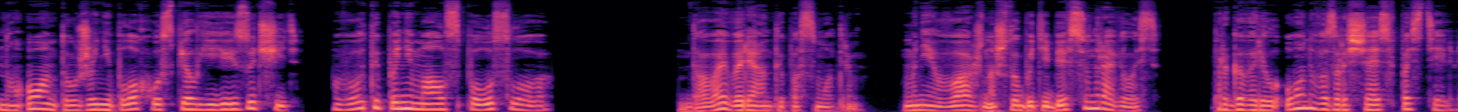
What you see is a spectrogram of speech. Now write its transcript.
Но он-то уже неплохо успел ее изучить, вот и понимал с полуслова. «Давай варианты посмотрим. Мне важно, чтобы тебе все нравилось», – проговорил он, возвращаясь в постель.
